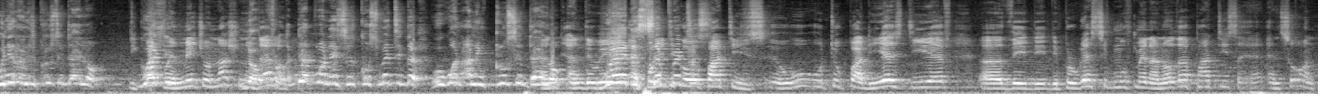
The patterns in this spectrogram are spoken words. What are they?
We need an inclusive dialogue. You call for a major national no, dialogue. That one is a cosmetic. We want an inclusive dialogue. And, and the way the political parties uh, who, who, took part, the SDF, uh, the, the, the progressive movement, and other parties, uh, and so on.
